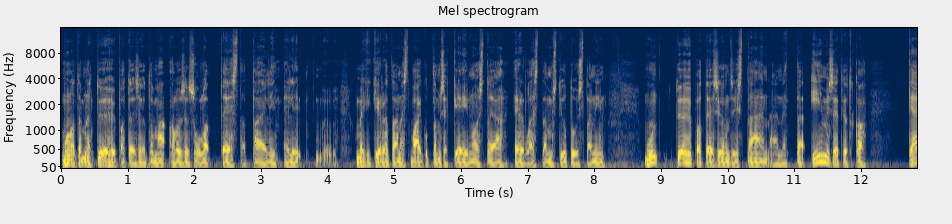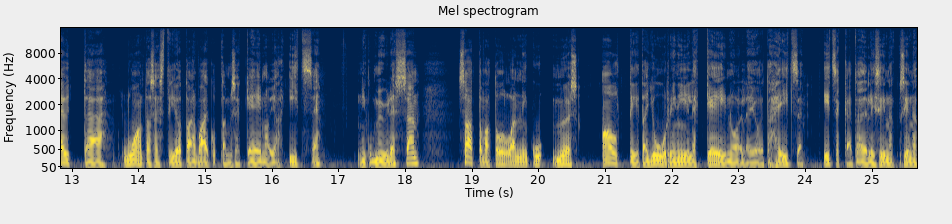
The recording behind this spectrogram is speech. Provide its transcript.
Mulla on tämmöinen työhypoteesi, jota mä haluaisin sulla testata. Eli, eli kun mekin kirjoitetaan näistä vaikuttamisen keinoista ja erilaisista tämmöistä jutuista, niin mun työhypoteesi on siis tämän, että ihmiset, jotka käyttää luontaisesti jotain vaikuttamisen keinoja itse niin kuin myydessään, saattavat olla niin kuin myös alttiita juuri niille keinoille, joita he itse, itse käyttävät. Eli siinä, siinä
